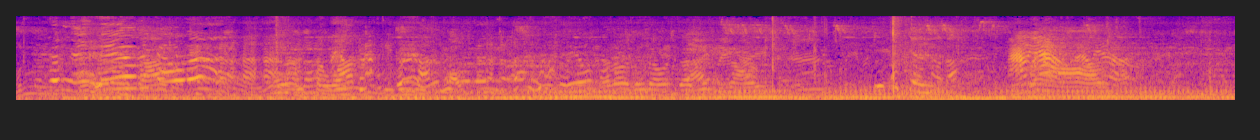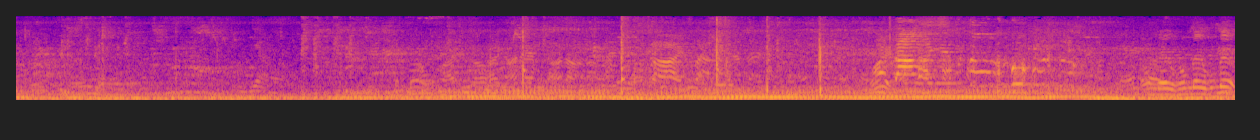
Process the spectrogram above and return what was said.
cái ngày hiếu cái cầu đó Cầu quá Quýnh thẳng Hiếu Đó đó đi đâu rồi Áo nha Ngoài Không đều không đều không đều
